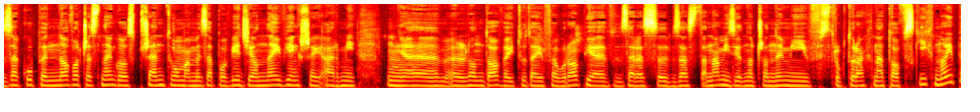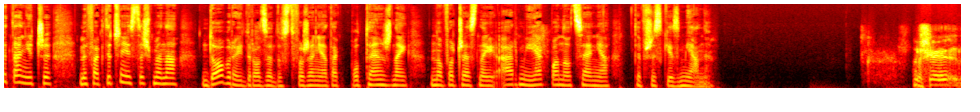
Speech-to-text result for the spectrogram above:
zakupy nowoczesnego sprzętu. Mamy zapowiedzi o największej armii lądowej tutaj w Europie, zaraz za Stanami Zjednoczonymi w strukturach natowskich. No i pytanie, czy my faktycznie jesteśmy na dobrej drodze do stworzenia tak potężnej, nowoczesnej armii? Jak pan ocenia te wszystkie zmiany? Znaczy,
